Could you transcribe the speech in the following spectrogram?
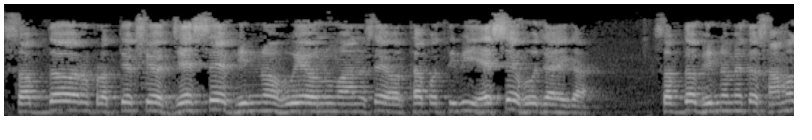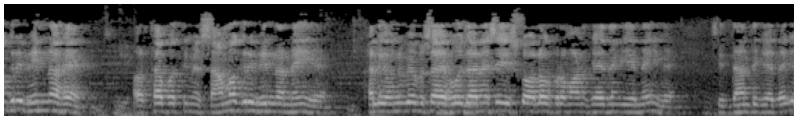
शब्द और प्रत्यक्ष जैसे भिन्न हुए अनुमान से अर्थापत्ति भी ऐसे हो जाएगा शब्द भिन्न में तो सामग्री भिन्न है। अर्थापत्ति में सामग्री भिन्न नहीं है। खाली अनुव्यवसाय हो जाने से इसको अलग प्रमाण कह देंगे ये नहीं है। सिद्धांत कहता है कि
